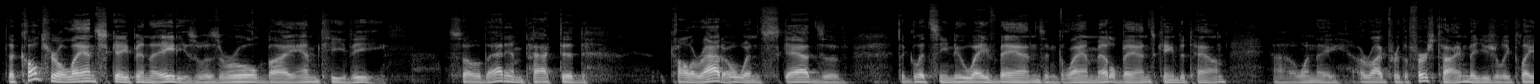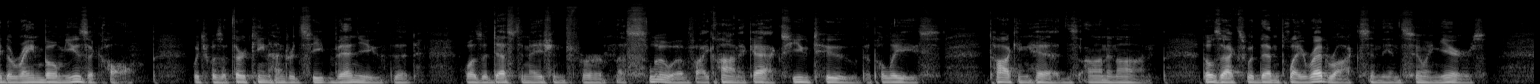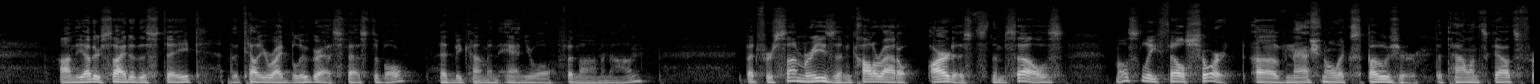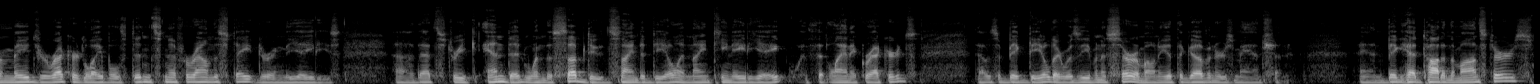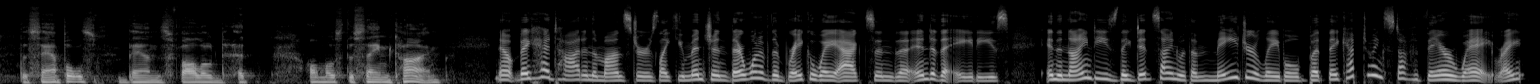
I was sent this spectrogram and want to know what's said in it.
The cultural landscape in the 80s was ruled by MTV. So that impacted Colorado when scads of the glitzy new wave bands and glam metal bands came to town. Uh, when they arrived for the first time, they usually played the Rainbow Music Hall, which was a 1,300 seat venue that was a destination for a slew of iconic acts U2, The Police, Talking Heads, on and on. Those acts would then play Red Rocks in the ensuing years. On the other side of the state, the Telluride Bluegrass Festival had become an annual phenomenon. But for some reason, Colorado artists themselves mostly fell short of national exposure. The talent scouts from major record labels didn't sniff around the state during the 80s. Uh, that streak ended when the Subdudes signed a deal in 1988 with Atlantic Records. That was a big deal. There was even a ceremony at the governor's mansion. And Big Head Todd and the Monsters, the samples, bands followed at almost the same time. Now, Big Head Todd and the Monsters, like you mentioned, they're one of the breakaway acts in the end of the 80s. In the 90s, they did sign with a major label, but they kept doing stuff their way, right?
